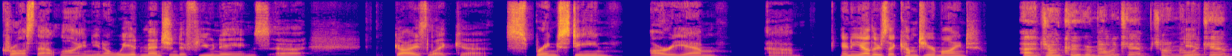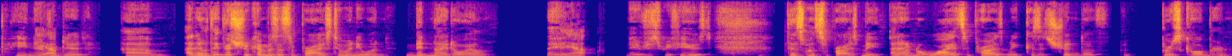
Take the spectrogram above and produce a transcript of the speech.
cross that line. You know, we had mentioned a few names, uh, guys like uh, Springsteen, REM. Um, any others that come to your mind? Uh, John Cougar Mellencamp. John Mellencamp. Yeah. He never yep. did. Um, I don't think this should come as a surprise to anyone. Midnight Oil. They yeah. they just refused. This one surprised me. I don't know why it surprised me because it shouldn't have. But Bruce Cockburn.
